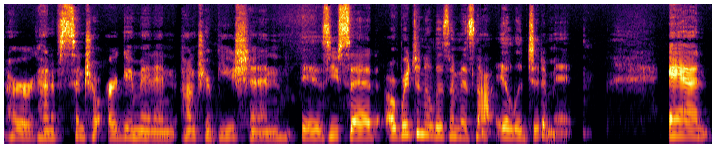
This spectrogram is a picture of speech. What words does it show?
her kind of central argument and contribution is you said originalism is not illegitimate. And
